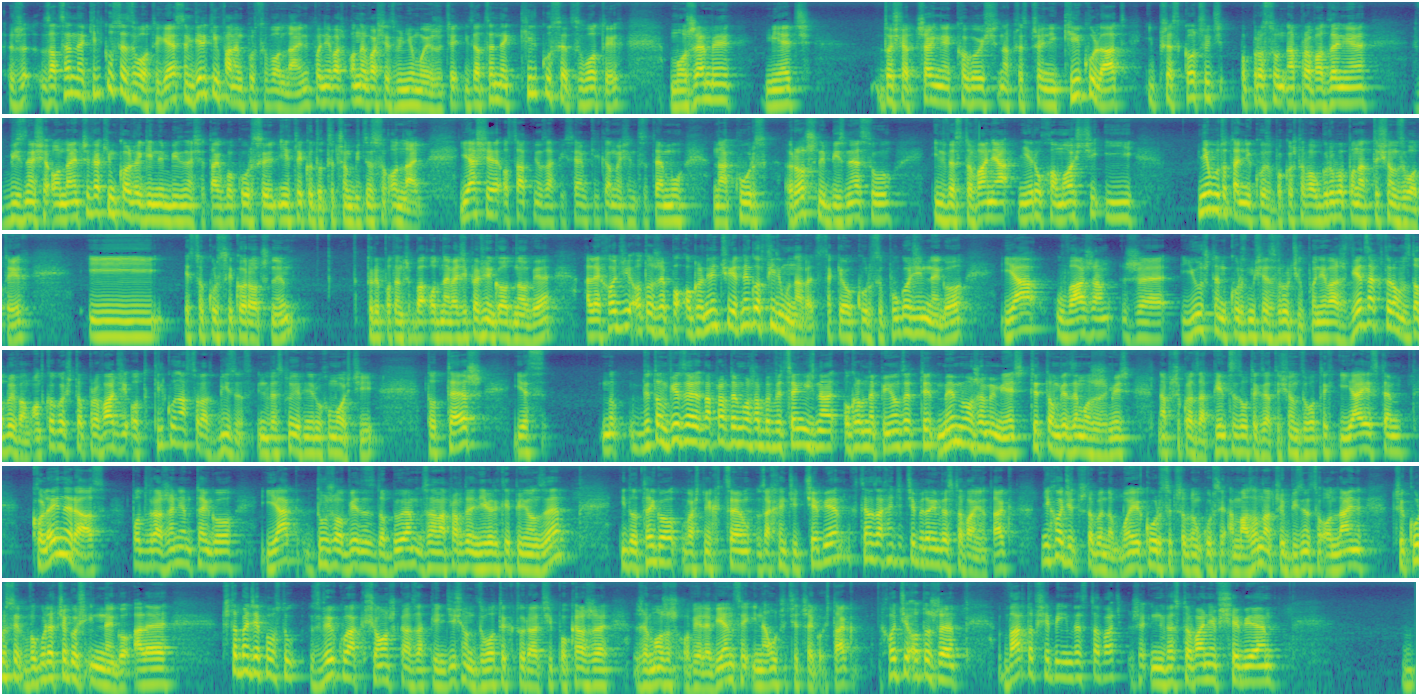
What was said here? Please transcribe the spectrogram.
że za cenę kilkuset złotych, ja jestem wielkim fanem kursów online, ponieważ one właśnie zmieniły moje życie i za cenę kilkuset złotych możemy mieć doświadczenie kogoś na przestrzeni kilku lat i przeskoczyć po prostu na prowadzenie w biznesie online, czy w jakimkolwiek innym biznesie, tak? Bo kursy nie tylko dotyczą biznesu online. Ja się ostatnio zapisałem kilka miesięcy temu na kurs roczny biznesu, inwestowania, nieruchomości i nie był to tani kurs, bo kosztował grubo ponad 1000 zł i jest to kurs tylko roczny, który potem trzeba odnawiać i pewnie go odnowię, ale chodzi o to, że po oglądnięciu jednego filmu nawet z takiego kursu półgodzinnego ja uważam, że już ten kurs mi się zwrócił, ponieważ wiedza, którą zdobywam od kogoś, kto prowadzi od kilkunastu lat biznes, inwestuje w nieruchomości, to też jest, no, gdy tą wiedzę naprawdę można by wycenić na ogromne pieniądze, ty, my możemy mieć, ty tą wiedzę możesz mieć na przykład za 500 zł, za 1000 zł i ja jestem kolejny raz pod wrażeniem tego, jak dużo wiedzy zdobyłem za naprawdę niewielkie pieniądze. I do tego właśnie chcę zachęcić Ciebie, chcę zachęcić Ciebie do inwestowania, tak? Nie chodzi, czy to będą moje kursy, czy to będą kursy Amazona, czy biznesu online, czy kursy w ogóle czegoś innego, ale czy to będzie po prostu zwykła książka za 50 zł, która Ci pokaże, że możesz o wiele więcej i nauczyć się czegoś, tak? Chodzi o to, że warto w siebie inwestować, że inwestowanie w siebie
